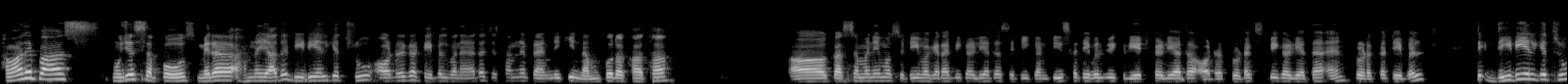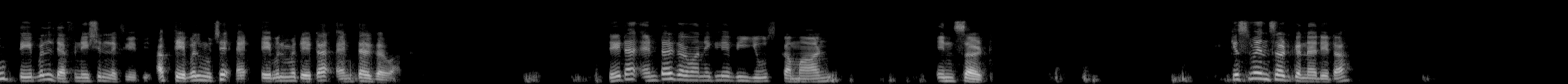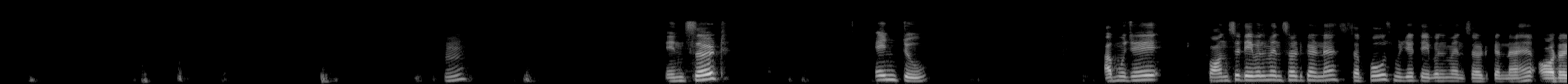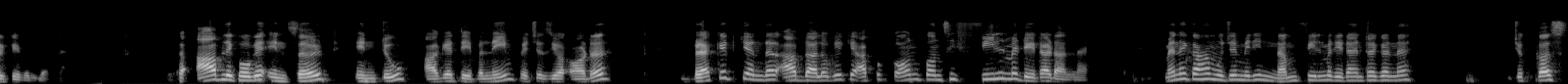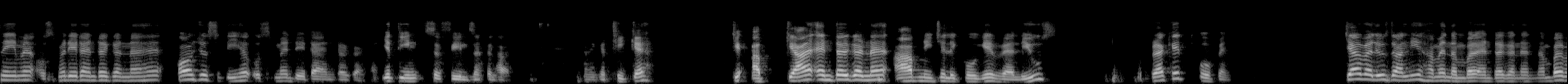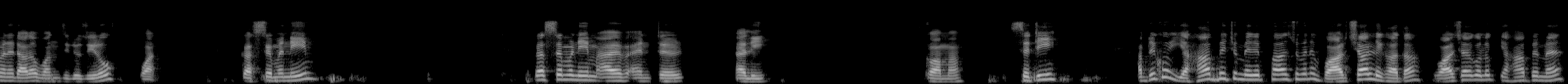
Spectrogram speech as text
हमारे पास, मुझे सपोज़ मेरा, हमने याद है डीडीएल के थ्रू ऑर्डर का टेबल बनाया था, जिसमें हमने प्राइमरी की नम को रखा था। कस्टमर नेम और सिटी वगैरह भी कर लिया था सिटी कंट्रीज़ का टेबल भी क्रिएट कर लिया था ऑर्डर प्रोडक्ट्स भी कर लिया था एंड प्रोडक्ट का टेबल डीडीएल के थ्रू टेबल डेफिनेशन लिख ली थी। अब टेबल मुझे टेबल में डेटा एंटर करवाना डेटा एंटर करवाने के लिए वी यूज़ कमांड इंसर्ट किसमें इंसर्ट करना है डेटा हम्म इंसर्ट इनटू अब मुझे कौन से टेबल में इंसर्ट करना है? सपोज़ मुझे टेबल में इंसर्ट करना है ऑर्डर टेबल में. तो आप लिखोगे इंसर्ट इनटू आगे table name which is your order bracket के अंदर आप डालोगे कि आपको कौन कौन सी फ़ील्ड में डेटा डालना है। मैंने कहा, मुझे मेरी नम फ़ील्ड में डेटा एंटर करना है, जो कस नेम है उसमें डेटा एंटर करना है, और जो सिटी है उसमें डेटा एंटर करना है। ये तीन से फील्ड्स हैं फ़िलहाल। मैंने कहा, ठीक है? कि अब क्या एंटर करना है, आप नीचे लिखोगे वैल्यूज़। Bracket open. क्या वैल्यूज़ डालनी है? हमें नंबर एंटर करना है। नंबर मैंने डाला one zero zero one. Customer name customer name I have entered Ali, comma city. अब देखो यहाँ पे जो मेरे पास जो मैंने वारचार लिखा था वारचार को लोग यहाँ पे मैं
